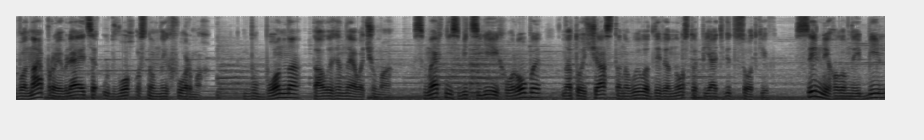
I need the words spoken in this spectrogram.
Вона проявляється у двох основних формах: бубонна та легенева чума. Смертність від цієї хвороби на той час становила 95%. Сильний головний біль,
